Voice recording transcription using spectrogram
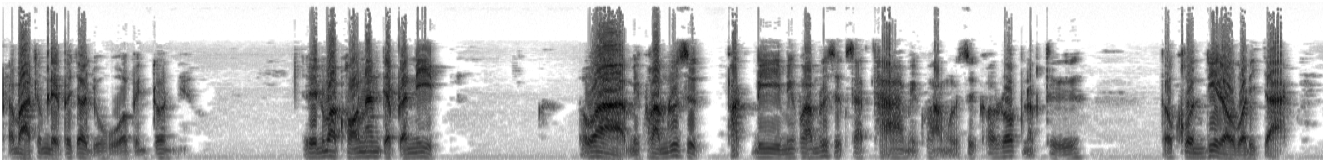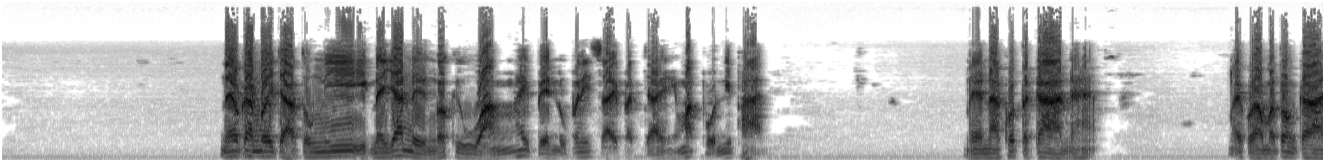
พระบาทสมเด็จพระเจ้าอยู่หัวเป็นต้นเนี่ยเห็นว่าของนั้นจะประณีต เพราะว่ามีความรู้สึกพักดี มีความรู้สึกศรัทธา มีความรู้สึกเคารพนับถือ ต่อคนที่เราบริจาค แนวการบริจาคตรงนี้อีกในย่านหนึ่งก็คือหวังให้เป็นอุปนิสัยปัจจัยแห่งมรรคผลนิพพานในอนาคตการนะฮะหมายความมาต้องการ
